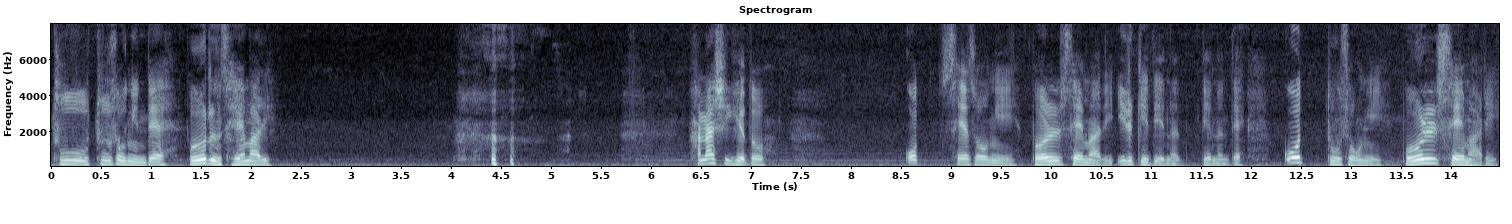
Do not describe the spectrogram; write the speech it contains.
두, 두 송인데, 벌은 세 마리. 하나씩 해도 꽃 세 송이, 벌 세 마리, 이렇게 되는, 되는데, 꽃 두 송이, 벌 세 마리.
